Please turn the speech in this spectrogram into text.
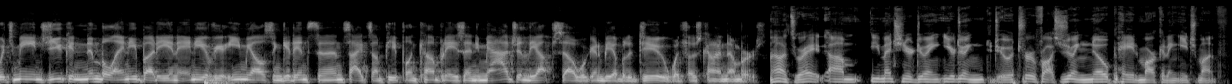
which means you can nimble anybody in any of your emails and get instant insights on people and companies. And imagine the upsell we're going to be able to do with those kind of numbers. No, it's great. Um, you mentioned you're doing you're doing do a true frost. You're doing no paid marketing each month.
